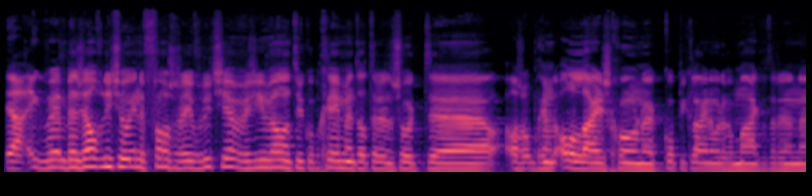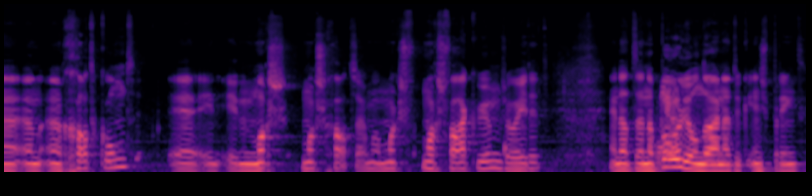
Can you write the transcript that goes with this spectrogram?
ja, ik ben, ben zelf niet zo in de Franse revolutie. We zien wel natuurlijk op een gegeven moment dat er een soort... eh, als op een gegeven moment alle leiders gewoon een kopje kleiner worden gemaakt... dat er een, eh, een, een gat komt eh, in, in een machts, machtsgat, zeg maar. Machts, machtsvacuum, zo heet het. En dat eh, Napoleon daar natuurlijk inspringt.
